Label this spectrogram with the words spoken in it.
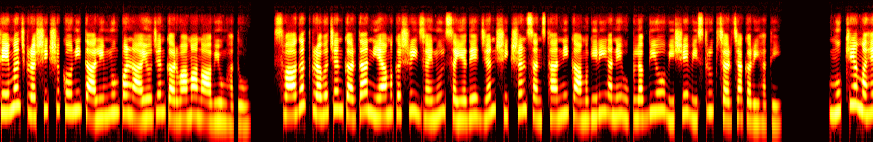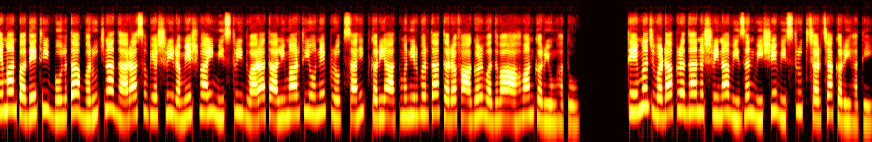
તેમજ પ્રશિક્ષકોની તાલીમનું પણ આયોજન કરવામાં આવ્યું હતું. સ્વાગત પ્રવચન કરતા નિયામકશ્રી જૈનુલ સૈયદે જન શિક્ષણ સંસ્થાનની કામગીરી અને ઉપલબ્ધિઓ વિશે વિસ્તૃત ચર્ચા કરી હતી. મુખ્ય મહેમાન પદેથી બોલતા ભરૂચના ધારાસભ્ય શ્રી રમેશભાઈ મિસ્ત્રી દ્વારા તાલીમાર્થીઓને પ્રોત્સાહિત કરી આત્મનિર્ભરતા તરફ આગળ વધવા આહવાન કર્યું હતું. તેમજ વડાપ્રધાનશ્રીના વિઝન વિશે વિસ્તૃત ચર્ચા કરી હતી.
